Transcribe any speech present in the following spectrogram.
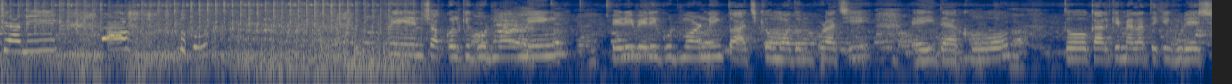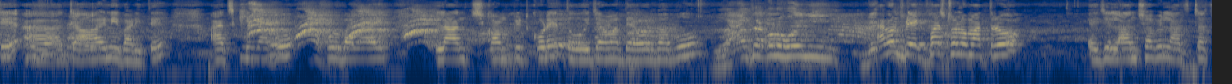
আছি আমি ফ্রেন্ড সকলকে good morning very very good morning তো আজকেও মদনপুর আছি। এই দেখো তো কালকে মেলা থেকে ঘুরে এসে যাওয়া হয়নি বাড়িতে। আজকে যাব দুপুরবেলায় লাঞ্চ কমপ্লিট করে। তো ওই যে আমার দেওর বাবু লাঞ্চ এখনও হয়নি। এখন ব্রেকফাস্ট হলো মাত্র। এই যে লাঞ্চ হবে লাঞ্চ টাচ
